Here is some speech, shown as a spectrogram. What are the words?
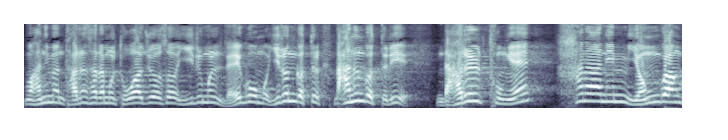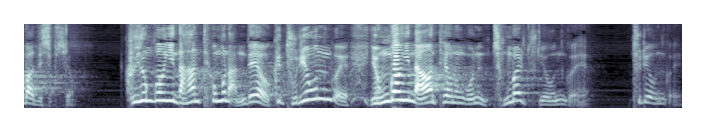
뭐 아니면 다른 사람을 도와주어서 이름을 내고 뭐 이런 것들 많은 것들이 나를 통해 하나님 영광 받으십시오. 그 영광이 나한테 오면 안 돼요. 그 두려운 거예요. 영광이 나한테 오는 거는 정말 두려운 거예요. 두려운 거예요.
